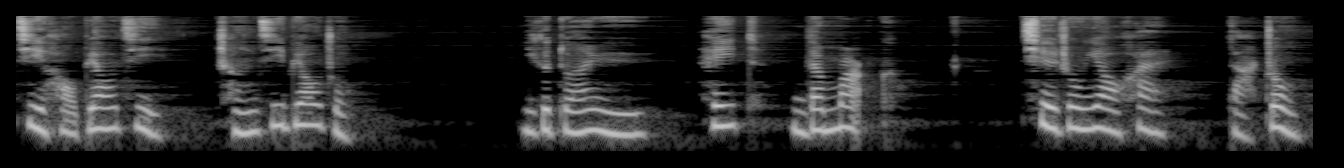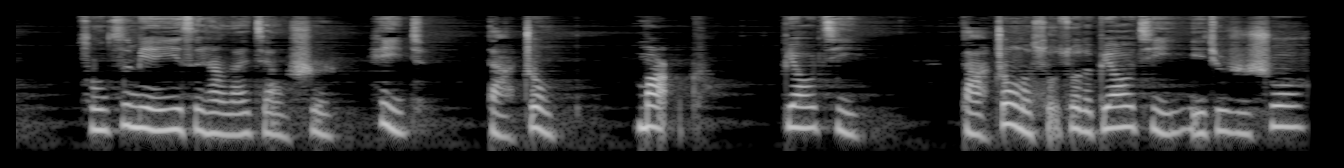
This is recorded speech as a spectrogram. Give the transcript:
记号、标记、成绩标准。一个短语 hit the mark，切中要害，打中。 从字面意思上来讲是 hit 打中，mark 标记，打中了所做的标记，也就是说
